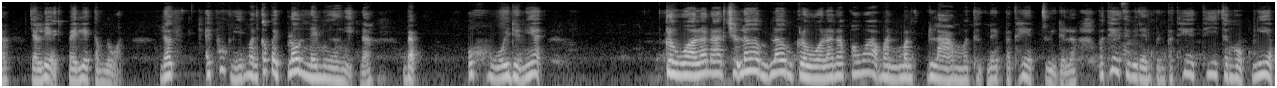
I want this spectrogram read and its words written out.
นะ จะเรียกไปเรียกตำรวจ แล้วไอ้พวกนี้มันก็ไปปล้นในเมืองอีกนะ แบบโอ้โหเดี๋ยวนี้ กลัวแล้วนะเริ่มเริ่มกลัวแล้วนะ เพราะว่ามันมันลามมาถึงในประเทศสวีเดนแล้ว ประเทศสวีเดนเป็นประเทศที่สงบเงียบ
